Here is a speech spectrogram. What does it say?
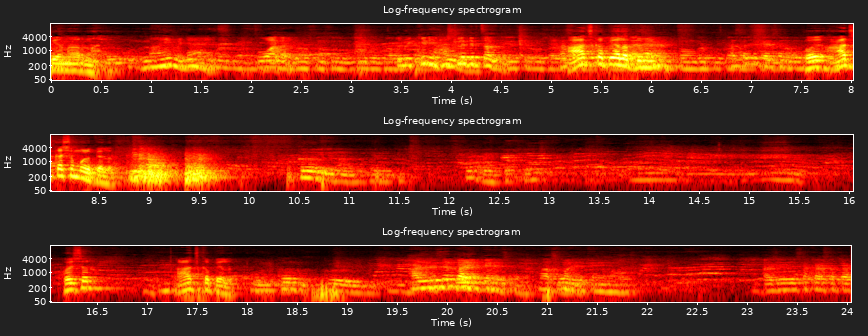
पिणार नाही. नाही म्हणजे तुम्ही किती हसले तरी चालते आज का प्याला तुम्ही? होय आज कशामुळे प्याला होय सर. आज का प्याला आज रिझल्ट काय करायचं आज माझ्या आज सकाळ सकाळ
